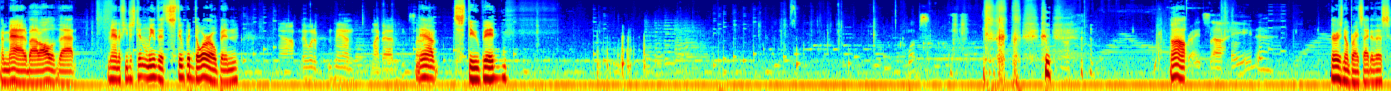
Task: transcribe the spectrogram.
I'm mad about all of that. Man, if you just didn't leave that stupid door open. Yeah, it would have. Man, my bad. Sorry. Yeah, stupid. Whoops. Oh. Well, Right side. there is no bright side to this.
